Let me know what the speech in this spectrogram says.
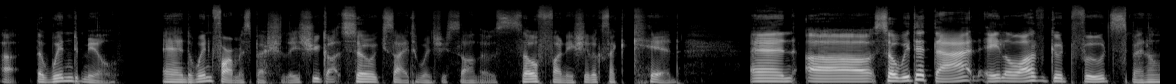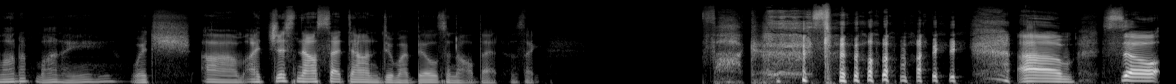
uh, the windmill and the wind farm especially. She got so excited when she saw those. So funny. She looks like a kid. And uh, so we did that, ate a lot of good food, spent a lot of money, which um, I just now sat down and do my bills and all that. I was like, fuck. Spent a lot of money. Um so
